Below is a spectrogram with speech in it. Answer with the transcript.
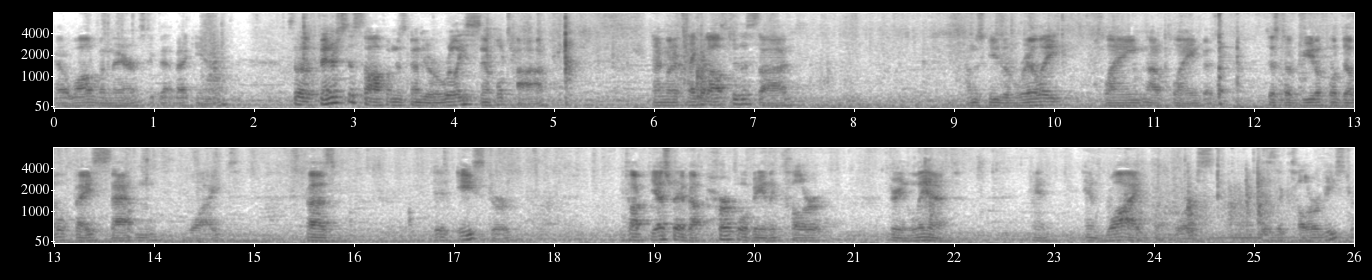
Got a wild one there, stick that back in. So to finish this off, I'm just gonna do a really simple tie. I'm gonna take it off to the side. I'm just gonna use a really plain, not a plain, but just a beautiful double face satin white. Because at Easter, we talked yesterday about purple being the color during Lent. And, and white, of course, is the color of Easter.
